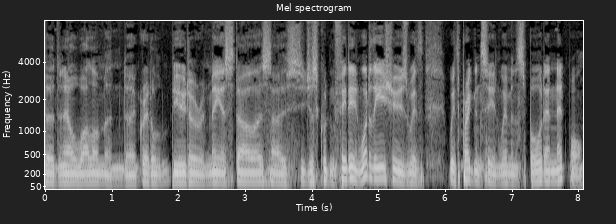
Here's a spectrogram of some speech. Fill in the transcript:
uh, Donnell Wallam and uh, Gretel Bueta and Mia Stower, so she just couldn't fit in. What are the issues with, with pregnancy in women's sport and netball?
